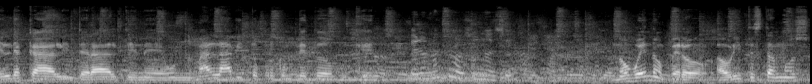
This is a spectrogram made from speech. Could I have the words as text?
él de acá literal tiene un mal hábito por completo. Porque... Pero no todos son así. No, bueno, pero ahorita estamos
